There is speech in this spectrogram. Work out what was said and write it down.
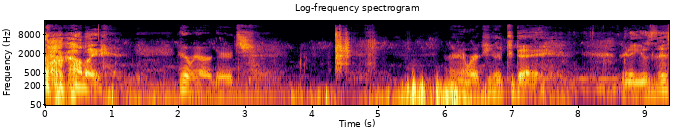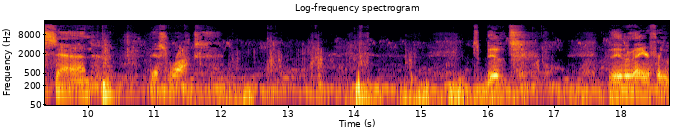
oh, here we are, dudes. We're gonna work here today. We're gonna use this sand, this rocks, to build the layer for the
